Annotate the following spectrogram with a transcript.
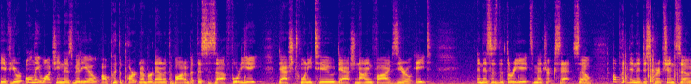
If you're only watching this video, I'll put the part number down at the bottom, but this is uh, 48-22-9508. And this is the 3 8 metric set. So I'll put it in the description so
